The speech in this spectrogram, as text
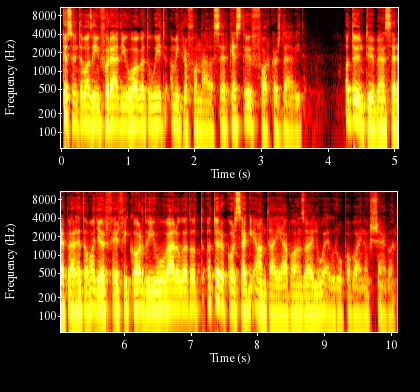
Köszöntöm az Inforádió hallgatóit, a mikrofonnál a szerkesztő Farkas Dávid. A döntőben szerepelhet a magyar férfi kardvívó válogatott a törökországi Antályában zajló Európa-bajnokságon.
